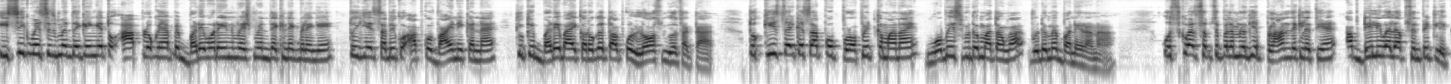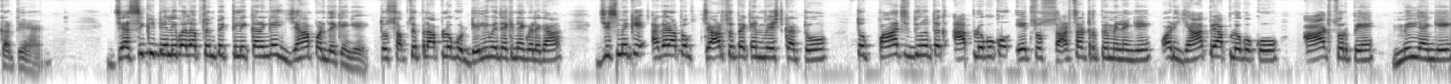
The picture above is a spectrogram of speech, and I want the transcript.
इसी बेसिस में देखेंगे तो आप लोग यहाँ पे बड़े बड़े इन्वेस्टमेंट देखने को मिलेंगे। तो ये सभी को आपको बाय नहीं करना है, क्योंकि बड़े बाय करोगे तो आपको लॉस भी हो सकता है। तो किस तरीके से आपको प्रॉफिट कमाना है, वो भी इस वीडियो में बताऊँगा वीडियो में बने रहना। उसके बाद सबसे पहले हम लोग ये प्लान देख लेते हैं, अब डेली वाले ऑप्शन पे क्लिक करते हैं। जैसे कि डेली वाले ऑप्शन पे क्लिक करेंगे, यहाँ पर देखेंगे। तो सबसे पहले आप लोग को डेली में देखने को मिलेगा, जिसमें कि अगर आप लोग चार सौ का इन्वेस्ट करते हो तो पाँच दिनों तक आप लोगों को एक सौ मिलेंगे और यहाँ पे आप लोगों को आठ सौ मिल जाएँगे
